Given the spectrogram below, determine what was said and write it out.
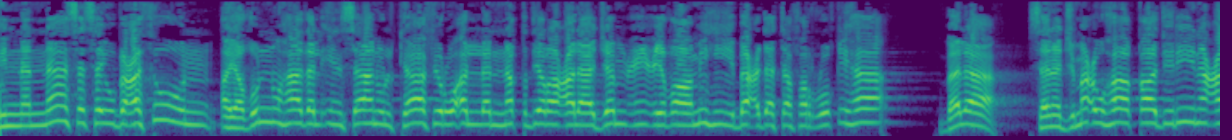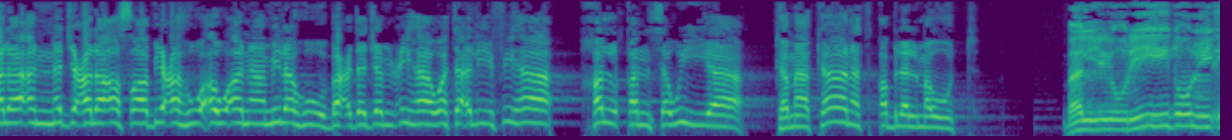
إن الناس سيبعثون أيظن هذا الإنسان الكافر أن لن نقدر على جمع عظامه بعد تفرقها؟ بلى سنجمعها قادرين على أن نجعل أصابعه أو أنامله بعد جمعها وتأليفها خلقا سويا كما كانت قبل الموت. بل يريد الإنسان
